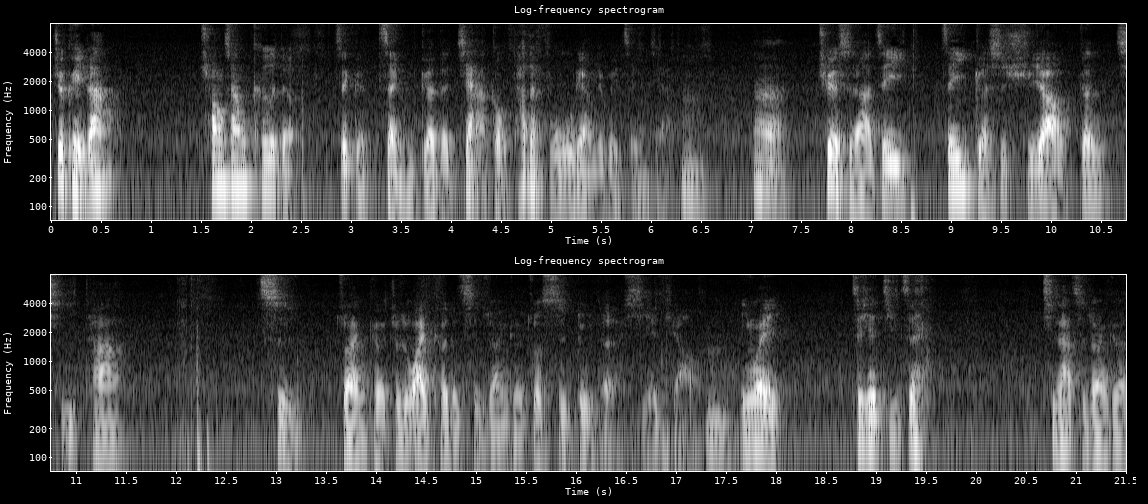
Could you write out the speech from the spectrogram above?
就可以让创伤科的这个整个的架构，它的服务量就会增加。嗯，那确实啊，这一这一个是需要跟其他次专科，就是外科的次专科做适度的协调。嗯，因为这些急症，其他次专科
